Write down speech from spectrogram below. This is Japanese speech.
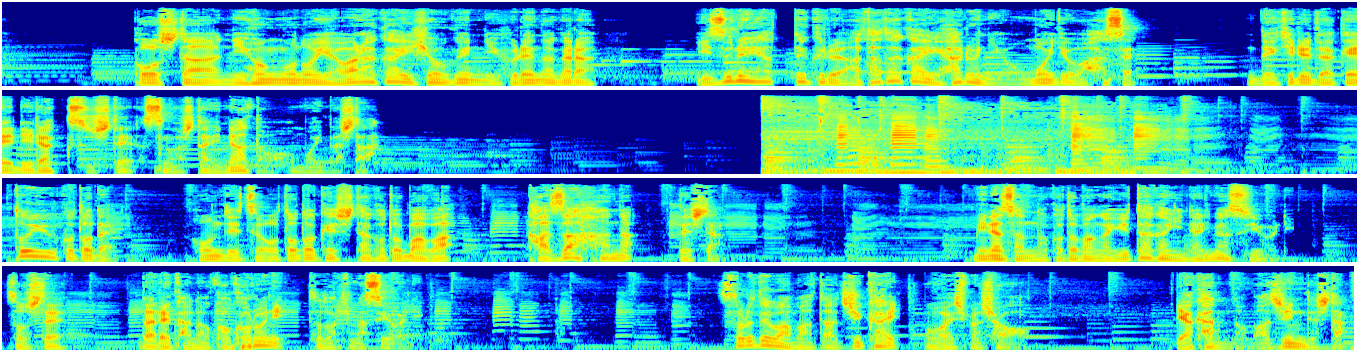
こうした日本語の柔らかい表現に触れながらいずれやってくる暖かい春に思いを馳せ、できるだけリラックスして過ごしたいなと思いました。ということで、本日お届けした言葉は、風花でした。皆さんの言葉が豊かになりますように、そして誰かの心に届きますように。それではまた次回お会いしましょう。夜間の魔人でした。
